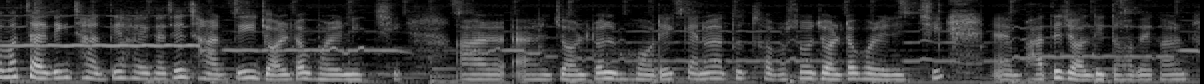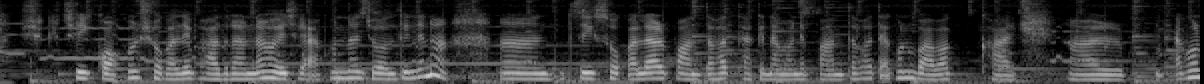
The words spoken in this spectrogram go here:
তোমার চারিদিক ঝাড় দেওয়া হয়ে গেছে, ঝাড় দিয়েই জলটা ভরে নিচ্ছি। আর জল টল ভরে কেন এত সবসময় জলটা ভরে নিচ্ছি? ভাতে জল দিতে হবে কারণ সেই কখন সকালে ভাত রান্না হয়েছে, এখন না জল দিলে না সেই সকালে আর পান্তা ভাত থাকে না। মানে পান্তা ভাত এখন বাবা খায়। আর এখন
